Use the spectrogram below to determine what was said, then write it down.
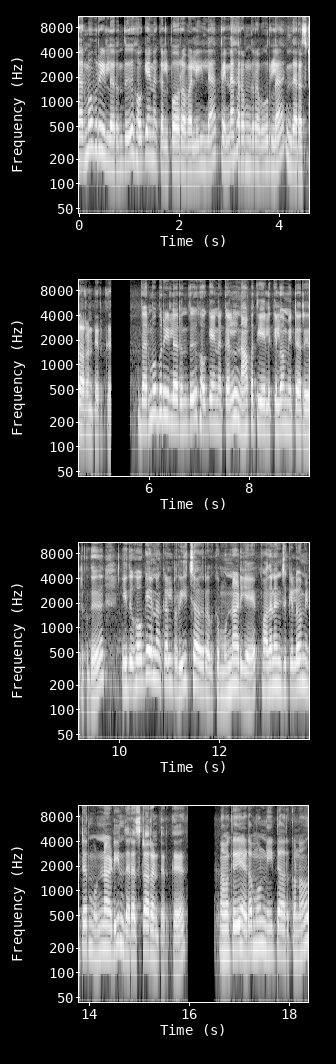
தர்மபுரியிலேருந்து ஒகேனக்கல் போகிற வழியில் பெண்ணகரம்ங்கிற ஊரில் இந்த ரெஸ்டாரண்ட் இருக்குது தர்மபுரியிலேருந்து ஹொகேனக்கல் நாற்பத்தி ஏழு கிலோமீட்டர் இருக்குது. இது ஹொகேனக்கல் ரீச் ஆகுறதுக்கு முன்னாடியே பதினஞ்சு கிலோமீட்டர் முன்னாடி இந்த ரெஸ்டாரண்ட் இருக்குது நமக்கு இடமும் நீட்டாக இருக்கணும்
